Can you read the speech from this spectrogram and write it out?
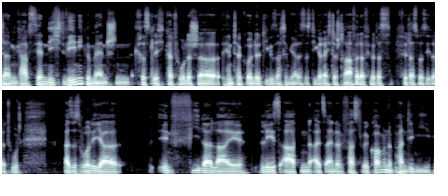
dann gab es ja nicht wenige Menschen christlich-katholischer Hintergründe, die gesagt haben, ja, das ist die gerechte Strafe dafür, das, für das, was ihr da tut. Also es wurde ja in vielerlei Lesarten als eine fast willkommene Pandemie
